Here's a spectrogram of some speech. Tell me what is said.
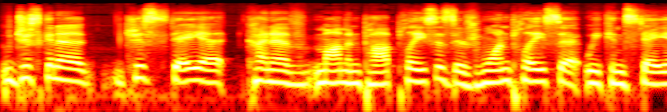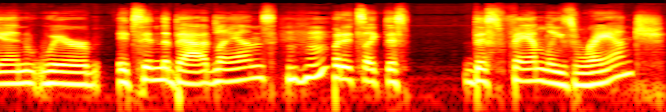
we're just gonna just stay at kind of mom and pop places. There's one place that we can stay in where it's in the Badlands, mm-hmm. but it's like this this family's ranch.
